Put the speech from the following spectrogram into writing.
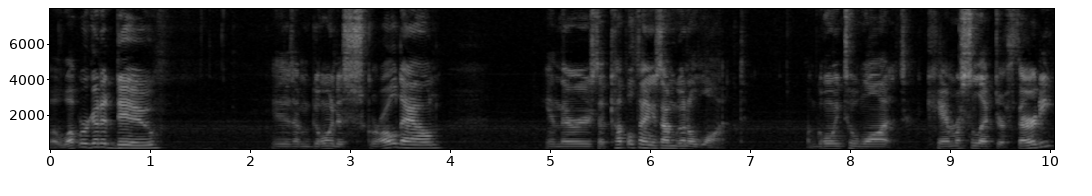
But what we're going to do is I'm going to scroll down and there's a couple things I'm going to want. I'm going to want camera selector 30.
